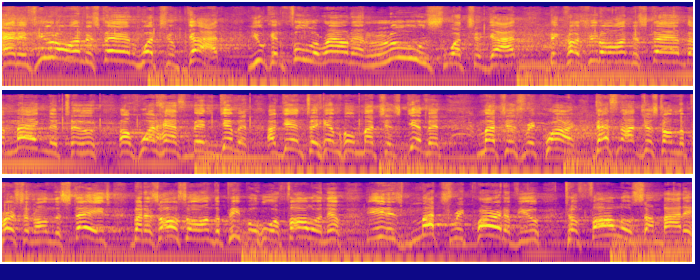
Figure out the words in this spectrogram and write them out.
And if you don't understand what you've got, you can fool around and lose what you got because you don't understand the magnitude of what has been given. Again, to him whom much is given, much is required. That's not just on the person on the stage, but it's also on the people who are following them. It is much required of you to follow somebody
